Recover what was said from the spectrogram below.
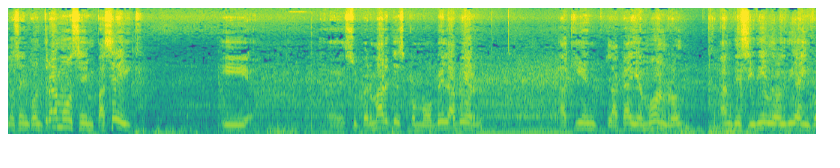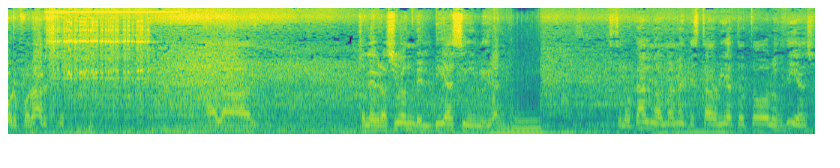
Nos encontramos en Paseic y eh, como Bella Ver, aquí en la calle Monroe, han decidido hoy día incorporarse a la celebración del Día Sin Inmigrante. Este local normalmente está abierto todos los días,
